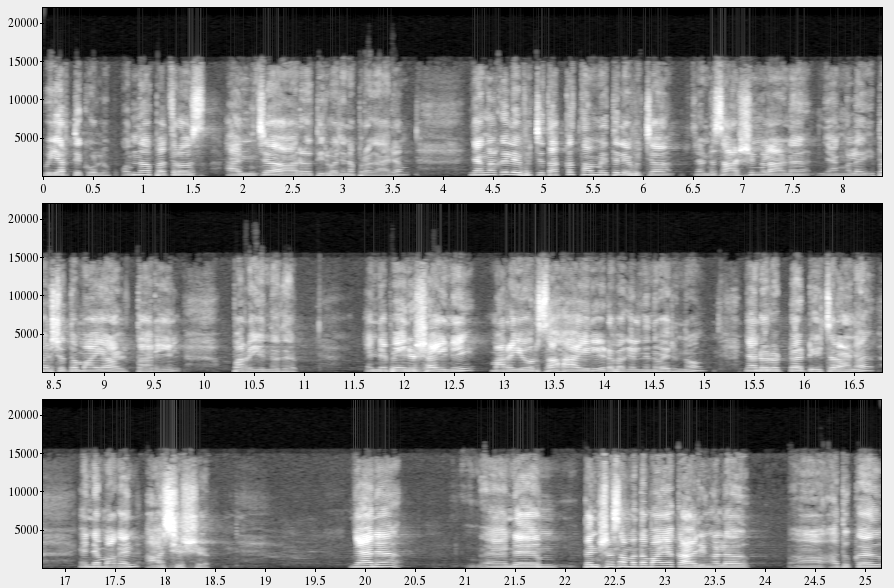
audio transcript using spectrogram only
ഉയർത്തിക്കൊള്ളും. ഒന്ന് പത്രോസ് അഞ്ച് ആറ് തിരുവചന പ്രകാരം ഞങ്ങൾക്ക് ലഭിച്ച തക്ക സമയത്ത് ലഭിച്ച രണ്ട് സാക്ഷ്യങ്ങളാണ് ഞങ്ങൾ പരിശുദ്ധമായ ആൾത്താരയിൽ പറയുന്നത്. എന്റെ പേര് ഷൈനി മറയൂർ സഹായിരി ഇടവകയിൽ നിന്ന് വരുന്നു. ഞാനൊരൊട്ട ടീച്ചറാണ്. എന്റെ മകൻ ആശിഷ്. ഞാൻ എന്റെ പെൻഷൻ സംബന്ധമായ കാര്യങ്ങൾ അതൊക്കെ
